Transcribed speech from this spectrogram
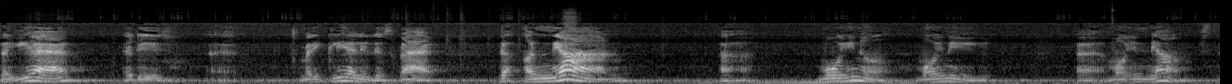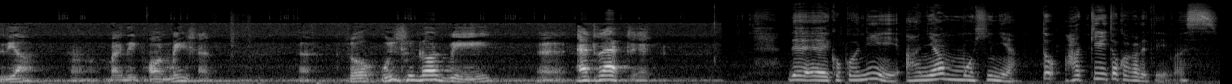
So here it is uh, very clearly described the anyan uh, mohino, mohini, uh, mohinyam, striya, uh, by the formation. Uh, so we should not be uh, attracted で、ここに「アニャンモヒニャ」とはっきりと書かれています。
